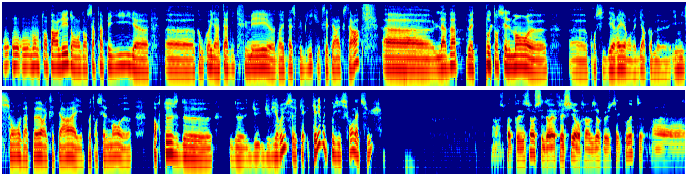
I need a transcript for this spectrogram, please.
on, entend parler dans, certains pays euh, comme quoi il est interdit de fumer euh, dans les places publiques, etc. etc. la vape peut être potentiellement considérée, on va dire, comme émission, vapeur, etc. et potentiellement porteuse de, du, du, virus. Quelle est votre position là-dessus? Je n'ai pas de position, j'essaie de réfléchir au fur et à mesure que je t'écoute. Euh,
